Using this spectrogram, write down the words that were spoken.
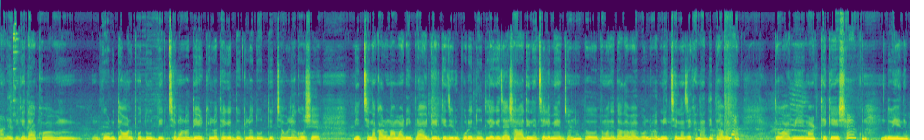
আর এদিকে দেখো গরুতে অল্প দুধ দিচ্ছে বলো, দেড় কিলো থেকে দু কিলো দুধ দিচ্ছে বলে ঘষে নিচ্ছে না, কারণ আমারই প্রায় দেড় কেজির উপরে দুধ লেগে যায় সারাদিনে ছেলে মেয়ের জন্য। তো তোমাদের দাদা ভাই বলল, নিচ্ছে না যেখানে, আর দিতে হবে না। তো আমি মাঠ থেকে এসে দুইয়ে নেব।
